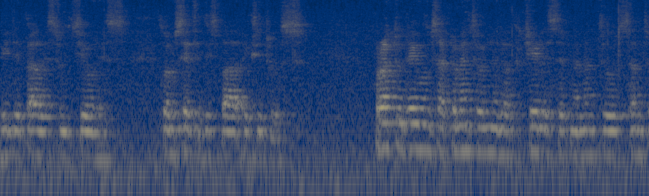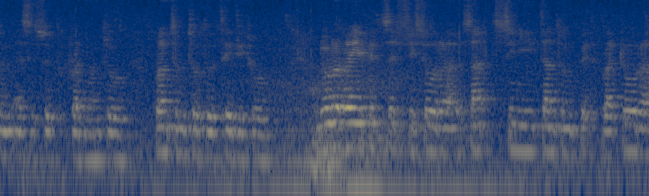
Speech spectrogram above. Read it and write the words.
vide palis functionis, solus exitus. Pratu Deum sacramentum officialis et memento santum esse sub fragmentu, quantum totu tegitu. Nulla rei et fissura, sini tantum quid fractura,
